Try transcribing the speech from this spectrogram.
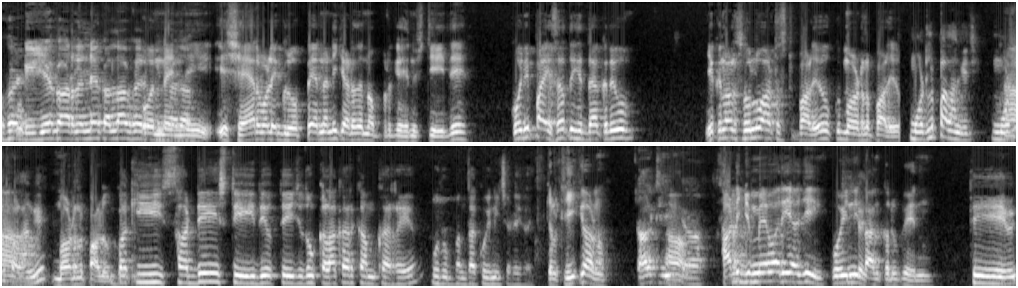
ਉਹ ਫਿਰ ਡੀਜੇ ਕਰ ਲੈਨੇ ਕੱਲਾ ਫਿਰ ਉਹ ਨਹੀਂ? ਨਹੀਂ ਇਹ ਸ਼ਹਿਰ ਵਾਲੇ ਗਰੁੱਪ ਇਹਨਾਂ ਨਹੀਂ ਚੜਦੇ ਉੱਪਰ ਕਿਸੇ ਨੂੰ ਸਟੇਜ ਦੇ। ਕੋਈ ਨਹੀਂ ਭਾਈ ਸਾਹਿਬ ਤੁਸੀਂ ਇਦਾਂ ਕਰਿਓ। ਇੱਕ ਨਾਲ ਸੋਲੋ ਆਰਟਿਸਟ ਪਾ ਲਿਓ ਕੋਈ ਮਾਡਲ ਪਾ ਲਿਓ ਮਾਡਲ ਪਾ ਲਾਂਗੇ ਜੀ ਮਾਡਲ ਪਾ ਲਾਂਗੇ ਮਾਡਲ ਪਾ ਲਓ ਬਾਕੀ ਸਾਡੇ ਸਟੇਜ ਦੇ ਉੱਤੇ ਜਦੋਂ ਕਲਾਕਾਰ ਕੰਮ ਕਰ ਰਹੇ ਆ ਉਦੋਂ ਬੰਦਾ ਕੋਈ ਨਹੀਂ ਚੜੇਗਾ ਚਲੋ ਠੀਕ ਆ ਹੁਣ। ਚੱਲ ਠੀਕ ਹਾਂ ਆ ਸਾਡੀ ਜ਼ਿੰਮੇਵਾਰੀ ਆ ਜੀ ਕੋਈ ਨਹੀਂ ਤੰਗ ਕਰੂ ਕਿਸੇ ਨੂੰ। ਤੇ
